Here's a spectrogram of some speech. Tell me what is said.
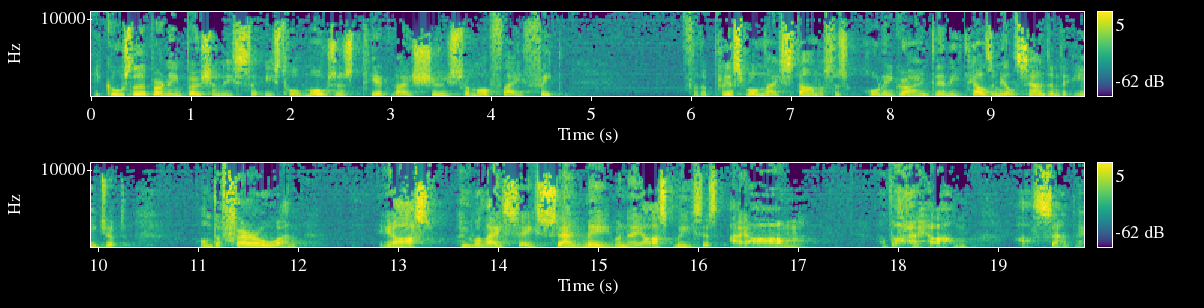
he goes to the burning bush and he's, he's told Moses, take thy shoes from off thy feet for the place whereon thou standest is holy ground. Then he tells him he'll send him to Egypt under Pharaoh and he asks, who will I say sent me? When they ask me, he says, I am. And that I am hath sent me.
